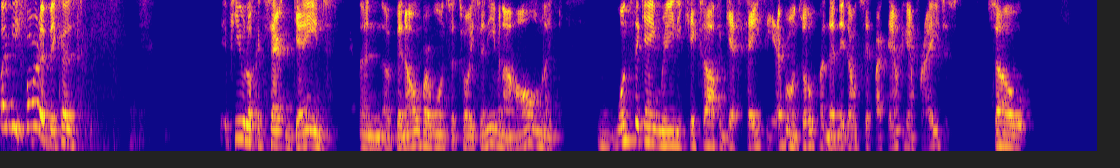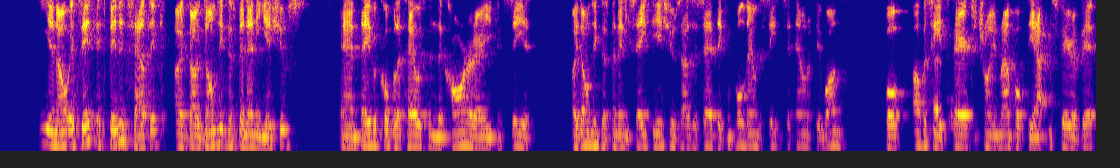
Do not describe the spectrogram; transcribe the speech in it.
I'd be for it because if you look at certain games, and I've been over once or twice, and even at home, like once the game really kicks off and gets tasty, everyone's up, and then they don't sit back down again for ages. So, you know, it's it, it's been in Celtic. I, I don't think there's been any issues. And um, they have a couple of thousand in the corner there. You can see it. I don't think there's been any safety issues. As I said, they can pull down the seat and sit down if they want. But obviously, it's there to try and ramp up the atmosphere a bit.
